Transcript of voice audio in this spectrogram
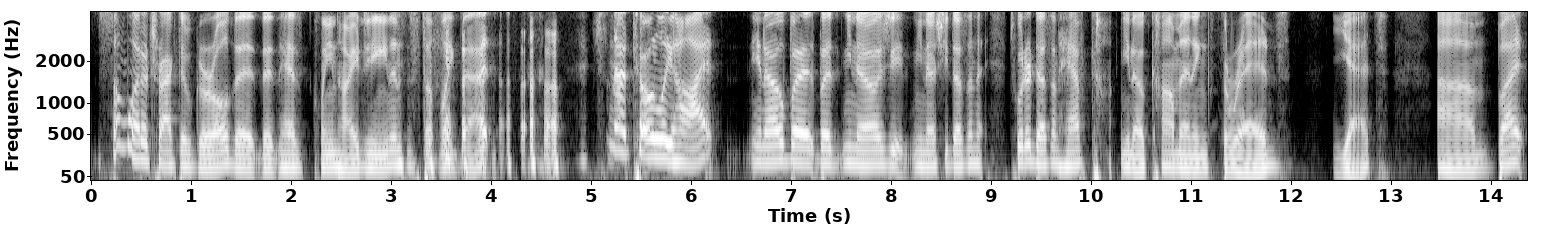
somewhat attractive girl that, that has clean hygiene and stuff like that. She's not totally hot, you know but but you know she you know she doesn't twitter doesn't have you know commenting threads yet um but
